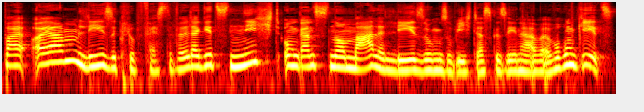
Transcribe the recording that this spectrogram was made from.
bei eurem Leseklub Festival, da geht es nicht um ganz normale Lesungen, so wie ich das gesehen habe. Worum geht's?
